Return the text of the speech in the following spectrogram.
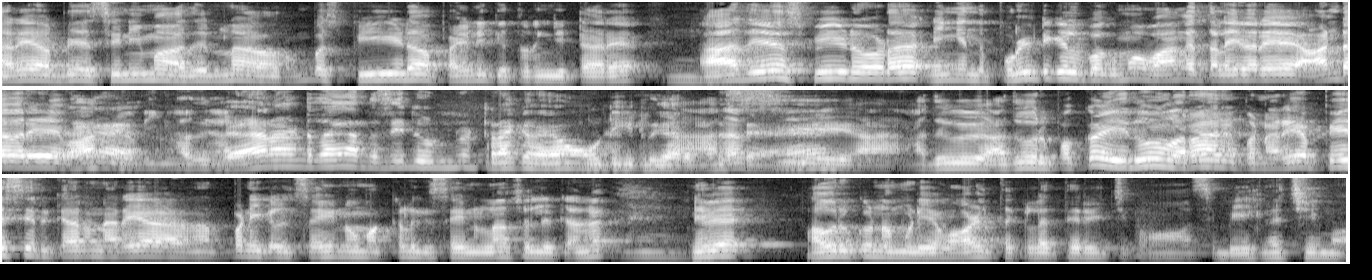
நிறைய அப்படியே சினிமா அதுலாம் ரொம்ப ஸ்பீடா பயணிக்க தொடங்கிட்டாரு. அதே ஸ்பீடோட நீங்க இந்த பொலிட்டிக்கல் பக்கமும் வாங்க தலைவரே ஆண்டவரே வாங்க அது வேணாண்டு தாங்க அந்த சைடு இன்னும் ட்ராக் வேகமா ஓட்டிக்கிட்டு இருக்காரு. அது அது ஒரு பக்கம் இதுவும் வராரு. இப்ப நிறைய பேசியிருக்காரு. நிறைய நற்பணிகள் செய்யணும் மக்களுக்கு செய்யணும்லாம் சொல்லியிருக்காங்க. எனவே அவருக்கும் நம்முடைய வாழ்த்துக்களை தெரிவிச்சுக்குவோம் சிபி. நிச்சயமா.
